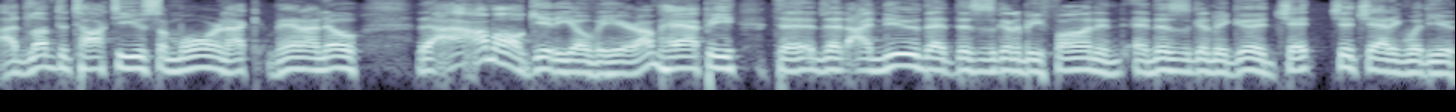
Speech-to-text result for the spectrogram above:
i'd love to talk to you some more and i man i know that I, i'm all giddy over here i'm happy to, that i knew that this is going to be fun and, and this is going to be good chit chatting with you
